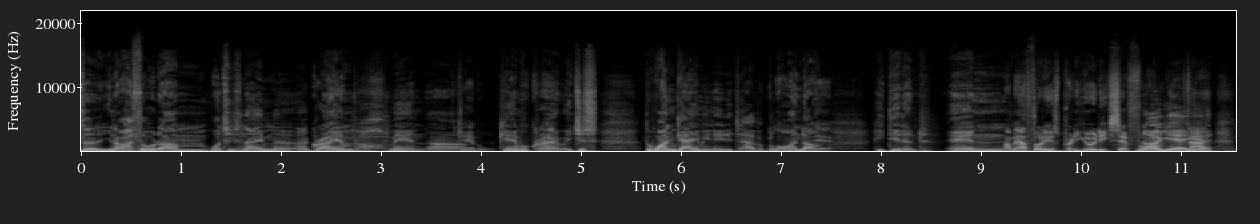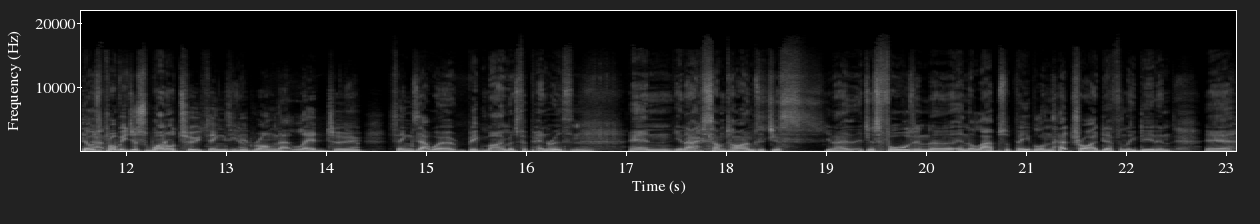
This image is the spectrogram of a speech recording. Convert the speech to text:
the, you know, I thought, um, what's his name? The, uh, Graham, oh man. Uh, Campbell. Campbell Graham. He just, the one game he needed to have a blinder, he didn't. And I mean, I thought he was pretty good, except for no, yeah, that- yeah. There was probably just one or two things he did wrong that led to things that were big moments for Penrith. Mm. And you know, sometimes it just you know it just falls in the in the laps of people, and that try definitely did. And yeah,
